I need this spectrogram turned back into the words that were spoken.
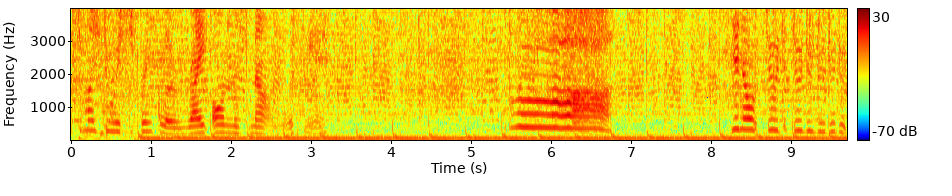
someone threw a sprinkler right on this mountain with me. Ah! You know, dude, dude, dude, dude, dude, dude.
